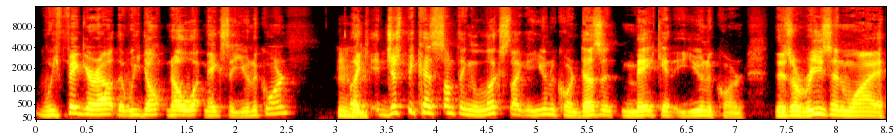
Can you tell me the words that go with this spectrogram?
we figure out that we don't know what makes a unicorn. Mm-hmm. Like just because something looks like a unicorn doesn't make it a unicorn. There's a reason why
